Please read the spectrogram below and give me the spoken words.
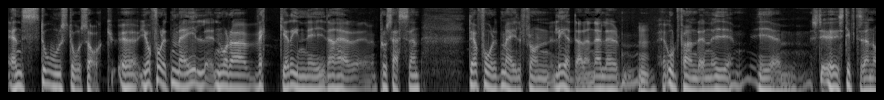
en stor, stor sak. Eh, Jag får ett mejl några veckor in i den här processen. Där jag får ett mejl från ledaren eller ordföranden i, i eh, i stiftelsen. Då.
